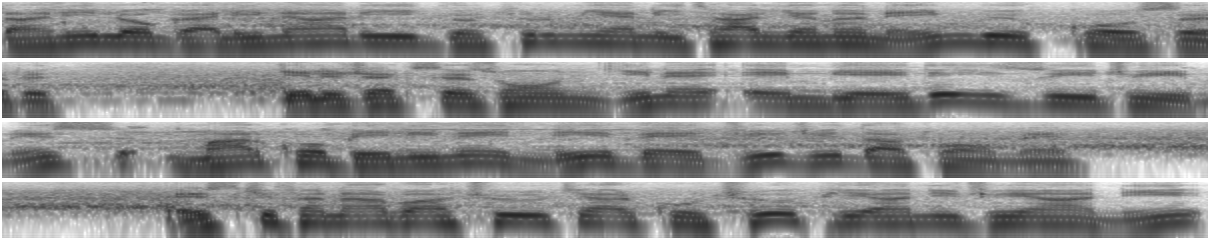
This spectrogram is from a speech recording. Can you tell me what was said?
Danilo Gallinari'yi götürmeyen İtalya'nın en büyük kozları Gelecek sezon yine NBA'de izleyeceğimiz Marco Bellinelli ve Gigi Datome. Eski Fenerbahçe Ülker koçu Piani Gianni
